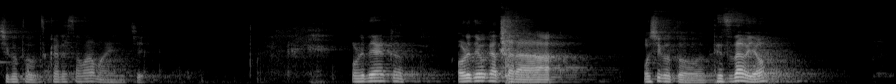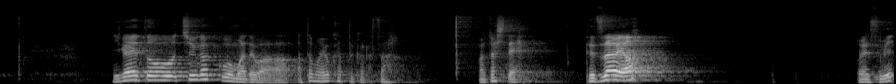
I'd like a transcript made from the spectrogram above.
仕事お疲れ様毎日。俺でよか俺でよかったらお仕事手伝うよ。意外と中学校までは頭良かったからさ。任して。手伝うよ。おやすみ。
